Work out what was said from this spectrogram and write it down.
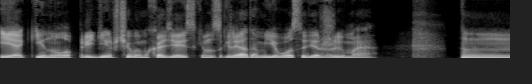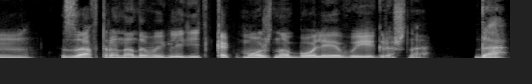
и окинула придирчивым хозяйским взглядом его содержимое. «Хм... Завтра надо выглядеть как можно более выигрышно». «Да,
